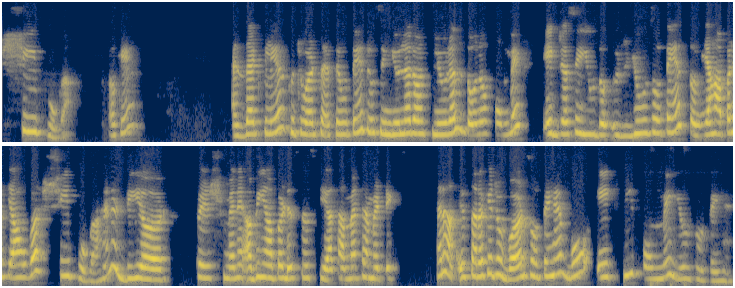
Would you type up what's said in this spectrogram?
शीप होगा ओके इज़ दैट क्लियर कुछ वर्ड्स ऐसे होते हैं जो सिंगुलर और प्लूरल दोनों फॉर्म में एक जैसे यूज़ होते हैं तो यहाँ पर क्या होगा? शीप होगा, है ना? डियर फ़िश मैंने अभी यहाँ पर डिस्कस किया था मैथमेटिक्स है ना? इस तरह के जो वर्ड्स होते हैं, वो एक ही फॉर्म में यूज़ होते हैं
